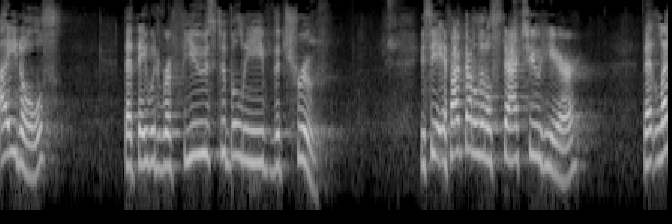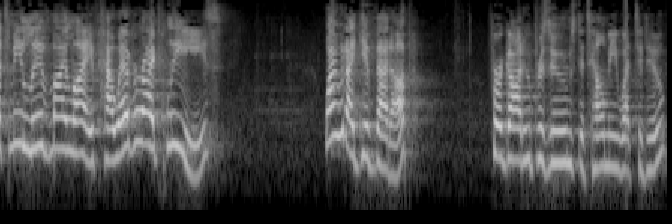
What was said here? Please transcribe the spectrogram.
idols that they would refuse to believe the truth. You see, if I've got a little statue here that lets me live my life however I please, why would I give that up for a God who presumes to tell me what to do?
